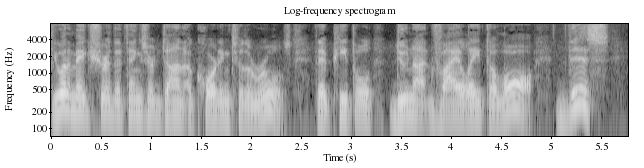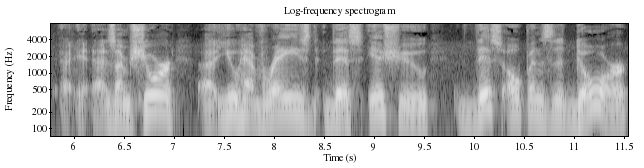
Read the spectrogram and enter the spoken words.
you want to make sure that things are done according to the rules, that people do not violate the law. This, uh, as I'm sure uh, you have raised this issue, this opens the door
